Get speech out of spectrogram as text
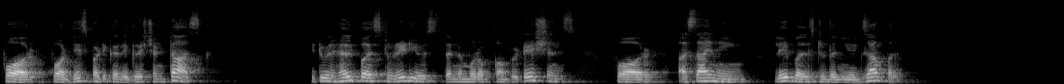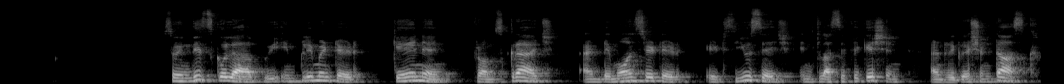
for, for this particular regression task. It will help us to reduce the number of computations for assigning labels to the new example. So in this Colab, we implemented KNN from scratch and demonstrated its usage in classification and regression task.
